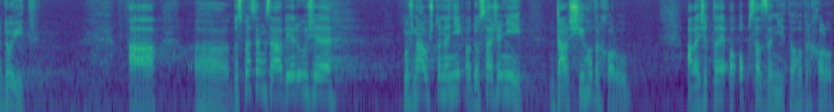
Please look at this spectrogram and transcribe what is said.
dojít. A dospěl jsem k závěru, že možná už to není o dosažení dalšího vrcholu, ale že to je o obsazení toho vrcholu.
